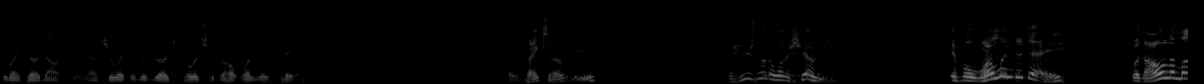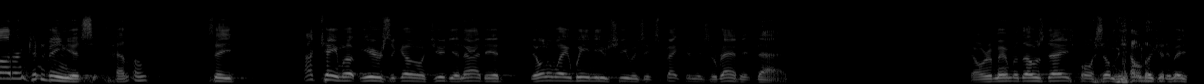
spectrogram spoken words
She went to a doctor. Now, she went to the drugstore and she brought one of those tests. Don't think so, do you? Now, here's what I want to show you. If a woman today, with all the modern conveniences, hello, see, I came up years ago, Judy and I did, the only way we knew she was expecting is the rabbit died. Y'all remember those days? Boy, some of y'all looking at me,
